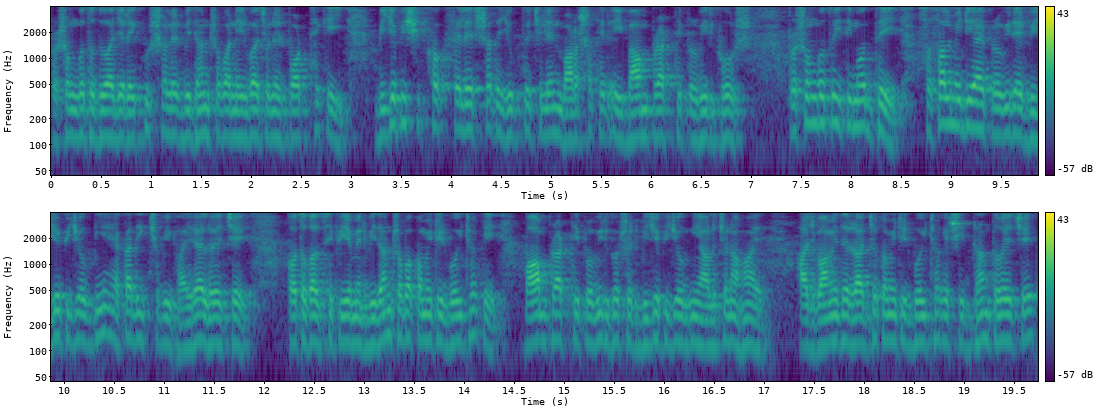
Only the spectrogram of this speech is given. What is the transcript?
প্রসঙ্গত দু হাজার একুশ সালের বিধানসভা নির্বাচনের পর থেকেই বিজেপি শিক্ষক সেলের সাথে যুক্ত ছিলেন বারাসাতের এই বাম প্রার্থী প্রবীর ঘোষ। প্রসঙ্গত ইতিমধ্যেই সোশ্যাল মিডিয়ায় প্রবীরের বিজেপি যোগ নিয়ে একাধিক ছবি ভাইরাল হয়েছে। গতকাল সিপিএমের বিধানসভা কমিটির বৈঠকে বাম প্রার্থী প্রবীর ঘোষের বিজেপি যোগ নিয়ে আলোচনা হয়। আজ বামেদের রাজ্য কমিটির বৈঠকে সিদ্ধান্ত হয়েছে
